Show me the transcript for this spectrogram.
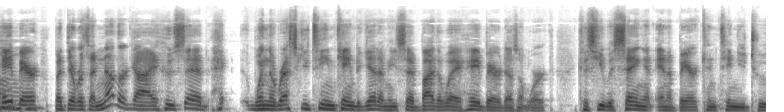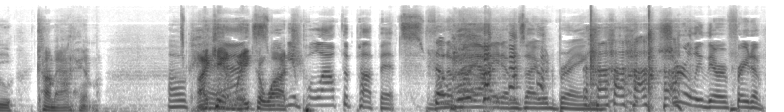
hey oh. bear. But there was another guy who said hey, when the rescue team came to get him he said by the way hey bear doesn't work because he was saying it and a bear continued to come at him okay. I can't wait to That's watch. When you pull out the puppets. One of my items I would bring. Surely they're afraid of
